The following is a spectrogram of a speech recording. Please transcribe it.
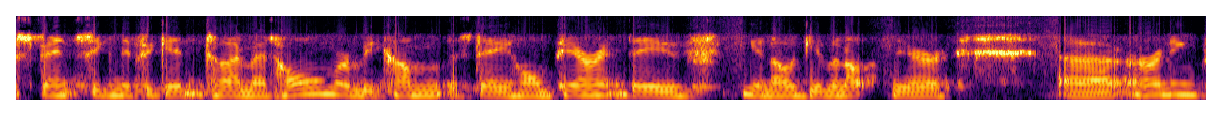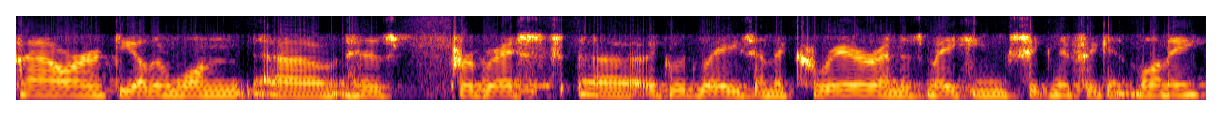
spent significant time at home or become a stay-home parent. They've, you know, given up their uh, earning power. The other one uh, has progressed uh, a good ways in a career and is making significant money.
